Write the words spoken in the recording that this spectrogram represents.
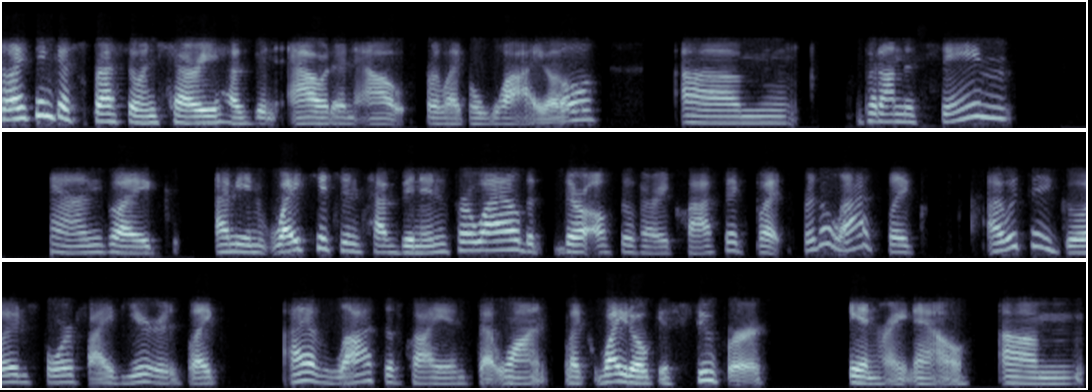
So i think espresso and cherry has been out and out for like a while. Um, but on the same hand like I mean, white kitchens have been in for a while, but they're also very classic. But for the last, like, I would say good four or five years, like, I have lots of clients that want, like, white oak is super in right now. Um,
